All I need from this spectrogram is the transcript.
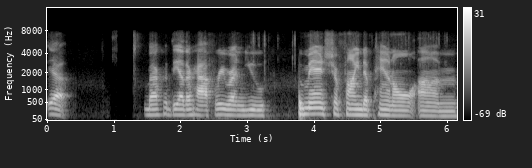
yeah, back with the other half. Rerun, you who managed to find a panel um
